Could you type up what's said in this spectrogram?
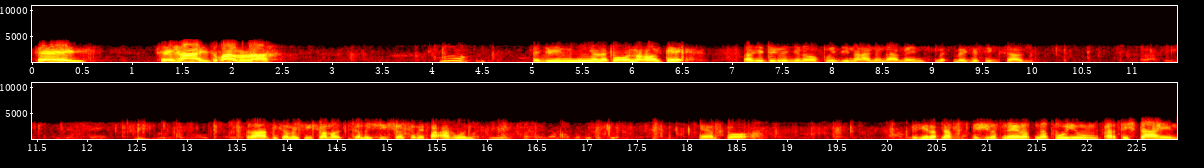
Hey! Say hi to camera! Medyo hinihingal na po ako ng konti. Kasi tingnan nyo naman po yung dinaanan namin. Me- medyo sigsag. Traffic sa may sigsag, sa may sigsag, sa may paahon. Yan po. Hirap na, hirap na hirap na po yung artistahin.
